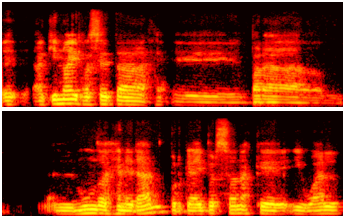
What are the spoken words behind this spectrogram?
eh, aquí no hay recetas eh, para el mundo en general, porque hay personas que igual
